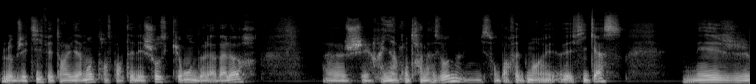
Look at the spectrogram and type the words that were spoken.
L'objectif étant évidemment de transporter des choses qui ont de la valeur. Euh, J'ai rien contre Amazon, ils sont parfaitement efficaces, mais je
